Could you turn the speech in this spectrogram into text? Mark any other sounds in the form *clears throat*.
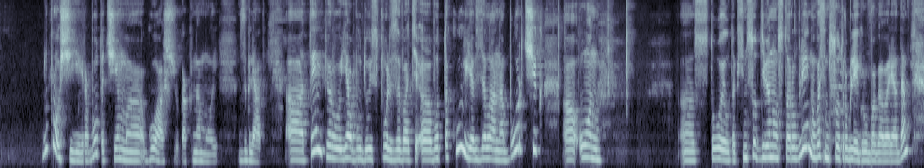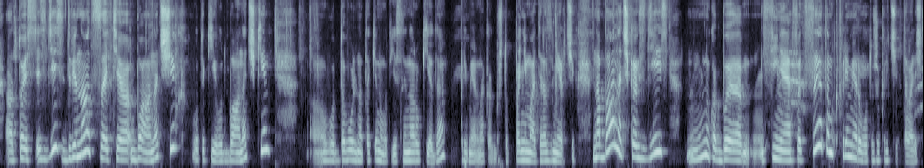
ну, проще ей работать, чем а, гуашью, как на мой взгляд. А темперу я буду использовать а, вот такую. Я взяла наборчик. А, он стоил так 790 рублей, ну 800 рублей, грубо говоря, да. А, то есть здесь 12 э, баночек, вот такие вот баночки. А, вот довольно-таки, ну вот если на руке, да, примерно, как бы, чтобы понимать размерчик. На баночках здесь, ну, как бы синяя ФЦ, там, к примеру, вот уже кричит товарищ,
